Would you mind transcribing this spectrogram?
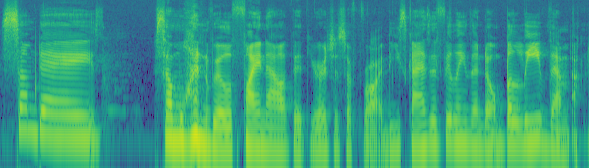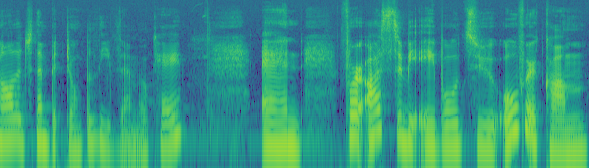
someday someone will find out that you're just a fraud. These kinds of feelings and don't believe them. Acknowledge them, but don't believe them, okay? And for us to be able to overcome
